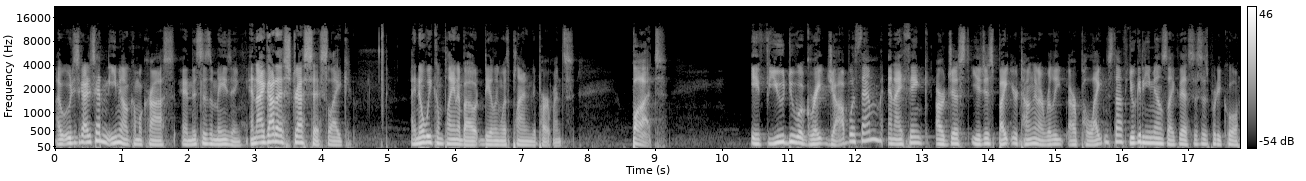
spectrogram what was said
I we just got, I just got an email come across, and this is amazing. And I gotta stress this: like, I know we complain about dealing with planning departments, but if you do a great job with them, and I think are just you just bite your tongue and are really are polite and stuff, you'll get emails like this. This is pretty cool.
